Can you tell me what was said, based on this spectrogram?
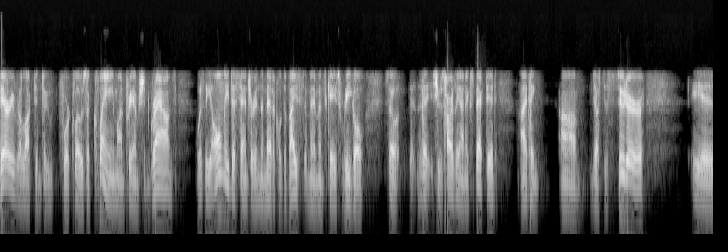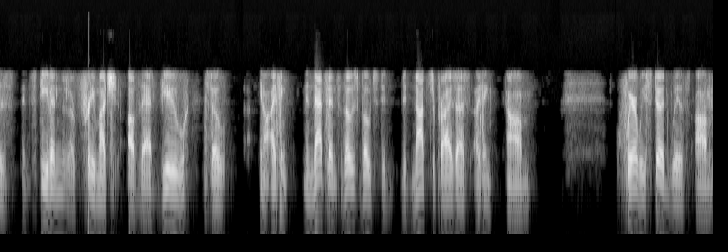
very reluctant to foreclose a claim on preemption grounds. Was the only dissenter in the medical device amendments case, Riegel. So the, she was hardly unexpected. I think um, Justice Souter is and Stevens are pretty much of that view. So, you know, I think in that sense, those votes did did not surprise us. I think um, where we stood with um,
